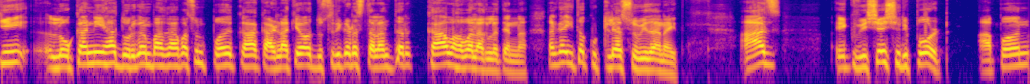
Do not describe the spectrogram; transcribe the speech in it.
की लोकांनी ह्या दुर्गम भागापासून पळ का काढला किंवा दुसरीकडे स्थलांतर का व्हावं लागलं त्यांना? कारण का इथं कुठल्या सुविधा नाहीत. आज एक विशेष रिपोर्ट आपण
